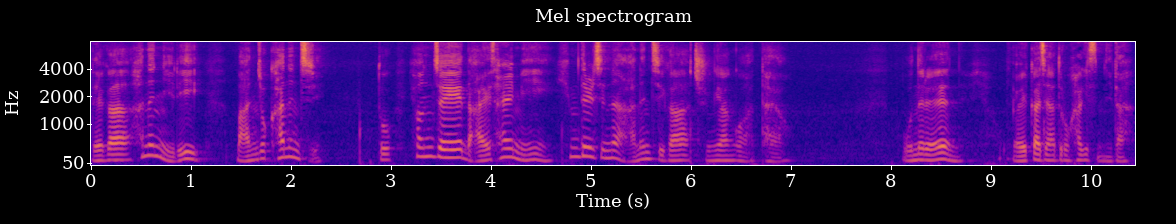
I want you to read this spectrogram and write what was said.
내가 하는 일이 만족하는지 또 현재의 나의 삶이 힘들지는 않은지가 중요한 것 같아요. 오늘은 여기까지 하도록 하겠습니다.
